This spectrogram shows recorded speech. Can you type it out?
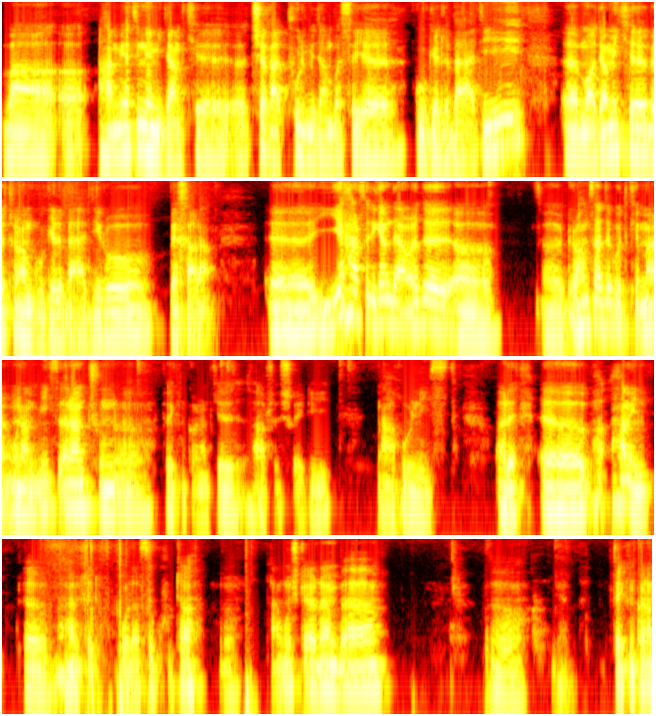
و اهمیتی نمیدم که چقدر پول میدم واسه گوگل بعدی. مادامی که بتونم گوگل بعدی رو بخرم. یه حرف دیگه هم در مورد گراهام زده بود که من اونم می‌گذارم چون فکر می‌کنم که حرفش خیلی معقول نیست. آره همین خیلی خلاصه کوتاه. تموش کردم و فکر می‌کنم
